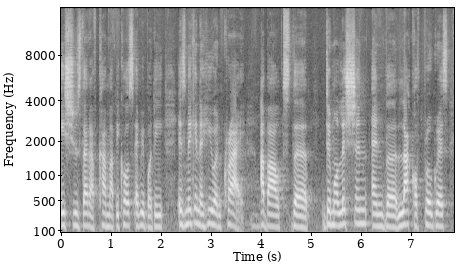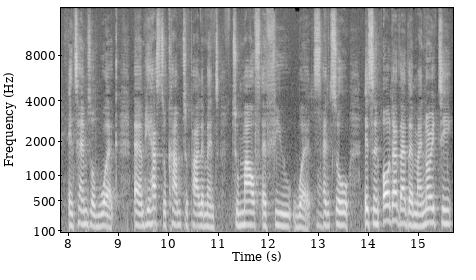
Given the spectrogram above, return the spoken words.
issues that have come up because everybody is making a hue and cry about the demolition and the lack of progress in terms of work. Um, he has to come to Parliament to mouth a few words. Mm. And so it's in order that the minority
